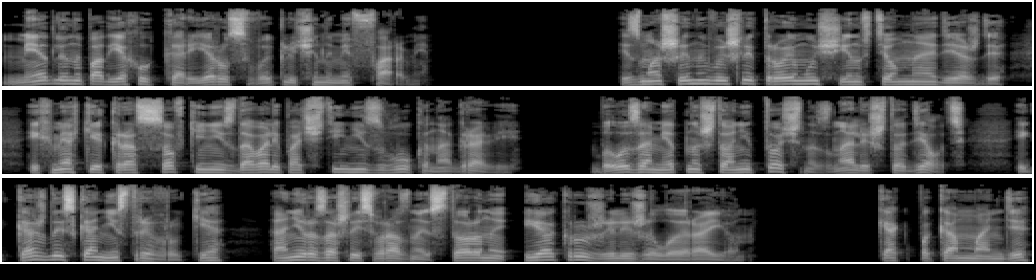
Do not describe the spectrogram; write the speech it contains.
медленно подъехал к карьеру с выключенными фарами. Из машины вышли трое мужчин в темной одежде. Их мягкие кроссовки не издавали почти ни звука на гравии. Было заметно, что они точно знали, что делать, и каждый с канистрой в руке они разошлись в разные стороны и окружили жилой район. Как по команде,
